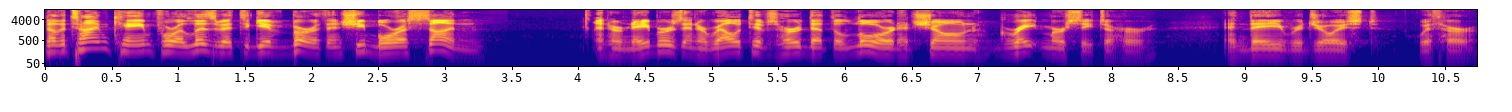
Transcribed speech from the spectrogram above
Now the time came for Elizabeth to give birth, and she bore a son. And her neighbors and her relatives heard that the Lord had shown great mercy to her and they rejoiced with her.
